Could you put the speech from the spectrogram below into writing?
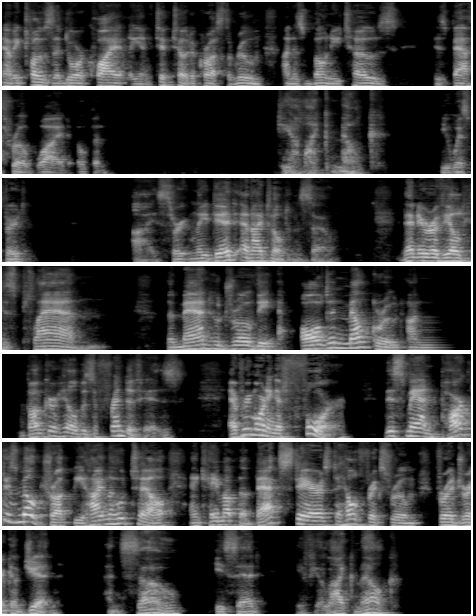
now he closed the door quietly and tiptoed across the room on his bony toes, his bathrobe wide open. Do you like milk? he whispered. I certainly did, and I told him so. Then he revealed his plan. The man who drove the Alden milk route on Bunker Hill was a friend of his. Every morning at four, this man parked his milk truck behind the hotel and came up the back stairs to Helfrich's room for a drink of gin. And so, he said, if you like milk,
